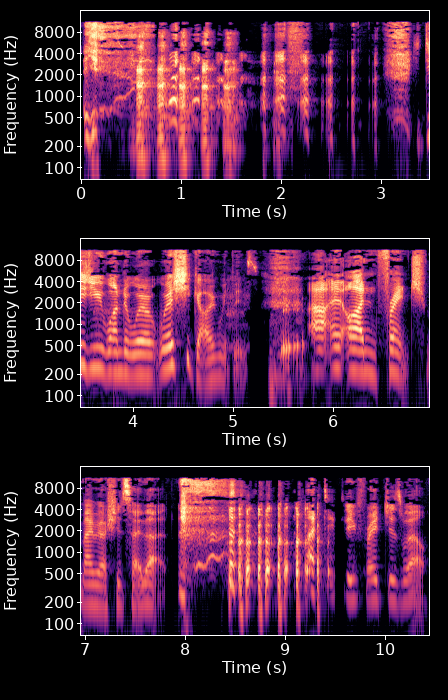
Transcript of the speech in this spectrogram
Did you wonder where where's she going with this? Yeah. Uh, and, and French, maybe I should say that. I did do French as well.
